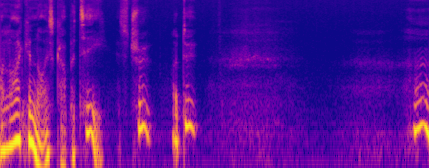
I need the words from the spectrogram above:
I like a nice cup of tea. It's true. I do. Huh.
